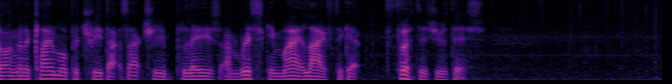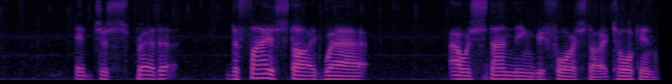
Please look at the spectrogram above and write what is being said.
So I'm going to climb up a tree that's actually ablaze. I'm risking my life to get footage of this. It just spread. The fire started where I was standing before I started talking.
